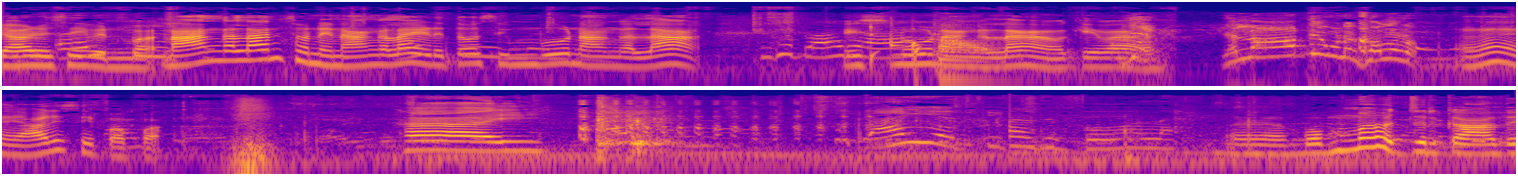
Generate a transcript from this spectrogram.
யாழ் இசை வெண்பா நாங்களான்னு சொன்னேன். நாங்களாம் எடுத்தோம். சிம்பு நாங்களாம் விஷ்ணு நாங்களாம் ஓகேவா எல்லாத்தையும் உனக்கு சொல்லணும். ஆ யாழ் இசை பாப்பா? ஹாய் பொம்மை வச்சிருக்கான். அது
